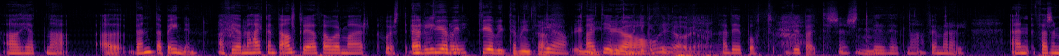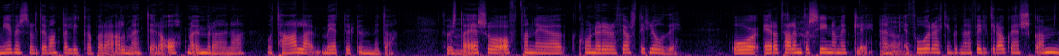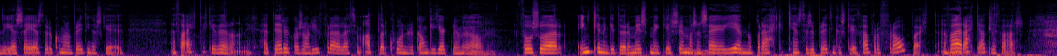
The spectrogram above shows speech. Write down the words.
að hérna að venda beinin af því að með hækkandi aldrei að þá er maður þú veist, Er D-vitamin þar? Já, það er D-vítamín líka því. Já, já, það er viðbót, viðbæt semst, Mm. við hérna, femarel en það sem ég finnst svolítið vanta líka bara almennt er að opna umræðina og tala metur um þetta þú veist, Mm. það er svo oft þannig að konur eru að þjást í hljóði og eru að tala um þetta sín á milli en þú eru ekki einhvern veginn að fylgja ákveðin skömm því að segjast vera komin á breytingaskeiðið en það ætti ekki að vera hannig þetta er eitthvað svona líffræðilegt sem allar konur gangi í gegnum. Já, já. þó svo að einkennin getur verið mismikið suma sem Mhm. segja ég hef nú bara ekki kennst þessi breytingaskeið, það er bara frábært. En það er Mhm. ekki allir þar.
